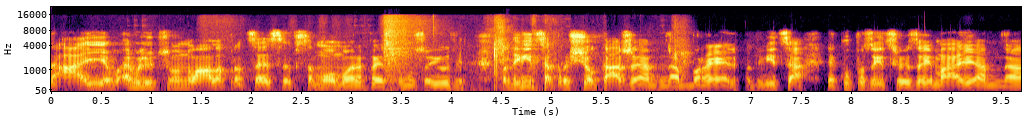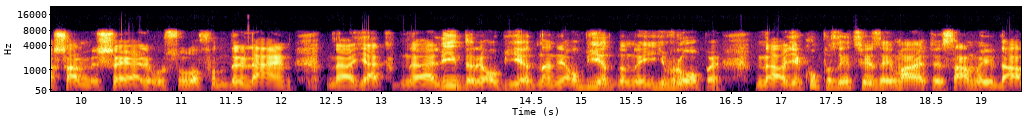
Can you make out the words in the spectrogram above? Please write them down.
а й еволюціонувала процеси в самому Європейському Союзі. Подивіться про що каже Борель. Подивіться, яку позицію займає Шарль Мішель, Урсула фон дер Ляєн, як лідери об'єднання об'єднаної Європи. Яку позицію займає той самий да,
